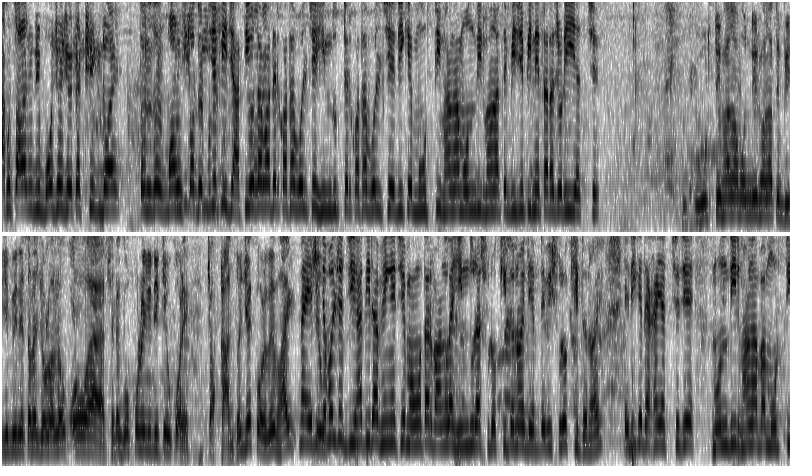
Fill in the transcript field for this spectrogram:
এখন তারা যদি বোঝে যে এটা ঠিক নয় তাহলে তাদের মানুষ তাদের বিজেপি জাতীয়তাবাদের কথা বলছে হিন্দুত্বের কথা বলছে এদিকে মূর্তি ভাঙা মন্দির ভাঙাতে বিজেপি নেতারা জড়িয়ে যাচ্ছে। মূর্তি ভাঙা মন্দির ভাঙাতে বিজেপি নেতারা জোরালো। ও হ্যাঁ সেটা গোপনে যদি কেউ করে চক্রান্ত যে করবে ভাই না এদিকে বলছে জিহাদিরা ভেঙেছে মমতার বাংলা হিন্দুরা সুরক্ষিত নয় দেবদেবী সুরক্ষিত নয়। এদিকে দেখা যাচ্ছে যে মন্দির ভাঙা বা মূর্তি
